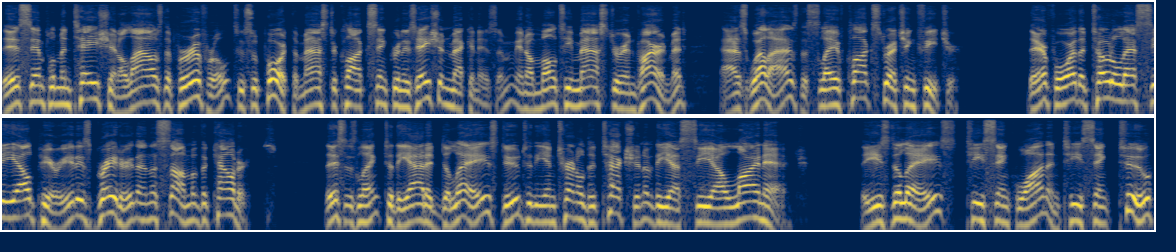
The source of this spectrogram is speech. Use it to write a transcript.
This implementation allows the peripheral to support the master clock synchronization mechanism in a multi-master environment as well as the slave clock stretching feature. Therefore, the total SCL period is greater than the sum of the counters. This is linked to the added delays due to the internal detection of the SCL line edge. These delays, T-Sync 1 and T-Sync 2,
